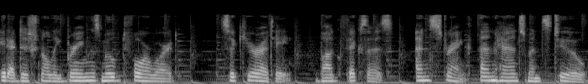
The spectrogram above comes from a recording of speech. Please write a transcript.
it additionally brings moved forward security, bug fixes, and strength enhancements too.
